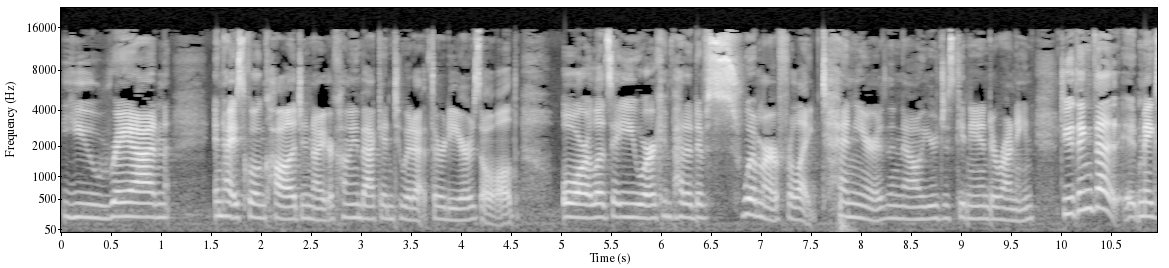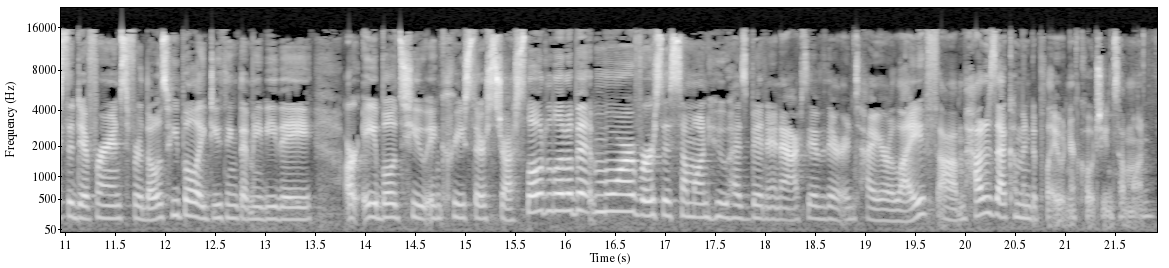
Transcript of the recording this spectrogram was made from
you ran in high school and college and now you're coming back into it at 30 years old. Or let's say you were a competitive swimmer for like 10 years and now you're just getting into running. Do you think that it makes a difference for those people? Like do you think that maybe they are able to increase their stress load a little bit more versus someone who has been inactive their entire life? Um, how does that come into play when you're coaching someone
